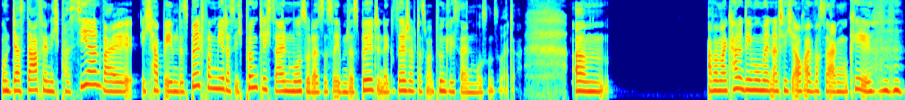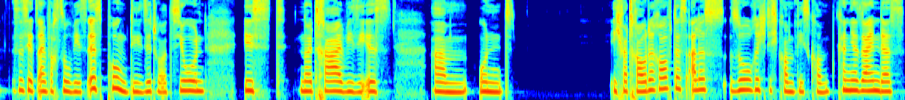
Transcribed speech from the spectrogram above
und das darf ja nicht passieren, weil ich habe eben das Bild von mir, dass ich pünktlich sein muss, oder es ist eben das Bild in der Gesellschaft, dass man pünktlich sein muss und so weiter. Ähm, aber man kann in dem Moment natürlich auch einfach sagen, okay, es ist jetzt einfach so, wie es ist. Punkt. Die Situation ist neutral, wie sie ist. Ähm, und ich vertraue darauf, dass alles so richtig kommt, wie es kommt. Kann ja sein, dass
